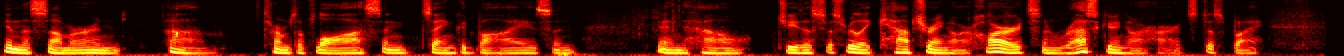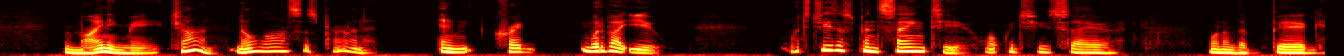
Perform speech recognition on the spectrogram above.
in the summer and um, terms of loss and saying goodbyes and and how Jesus just really capturing our hearts and rescuing our hearts just by reminding me, John, no loss is permanent. And Craig, what about you? What's Jesus been saying to you? What would you say are one of the big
